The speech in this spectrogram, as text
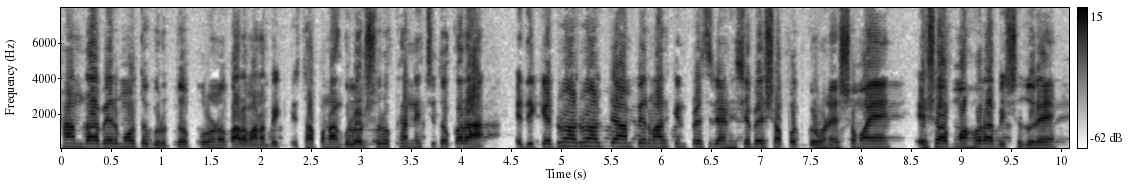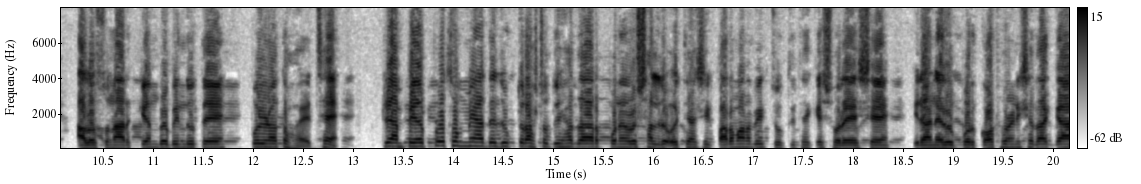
খান্দাবের মতো গুরুত্বপূর্ণ পারমাণবিক স্থাপনাগুলোর সুরক্ষা নিশ্চিত করা। এদিকে ডোনাল্ড ট্রাম্পের মার্কিন প্রেসিডেন্ট হিসেবে শপথ গ্রহণের সময়ে এসব মহড়া বিশ্বজুড়ে আলোচনার কেন্দ্রবিন্দুতে পরিণত হয়েছে। ট্রাম্পের প্রথম মেয়াদে যুক্তরাষ্ট্র দুই হাজার পনেরো সালের ঐতিহাসিক পারমাণবিক চুক্তি থেকে সরে এসে ইরানের উপর কঠোর নিষেধাজ্ঞা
